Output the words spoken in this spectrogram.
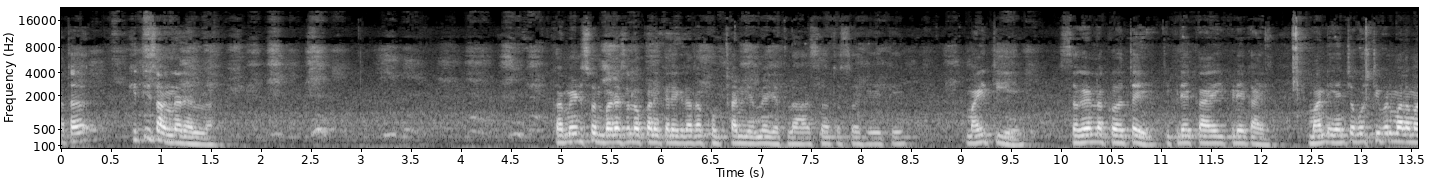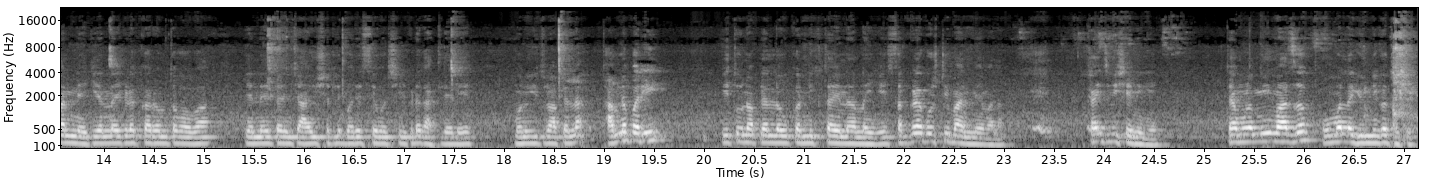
आता किती सांगणार यांना? कमेंट्स पण बऱ्याच लोकांनी केले की दादा खूप छान निर्णय घेतला. असं तसं हे ते माहिती आहे. सगळ्यांना कळतंय तिकडे काय इकडे काय. मान्य यांच्या गोष्टी पण मला मान्य आहे की यांना इकडे करमतं बाबा. यांना इथं त्यांच्या आयुष्यातले बरेचसे वर्ष इकडे घातलेले म्हणून इथून आपल्याला थांबणं परी. इथून आपल्याला लवकर निघता येणार नाही आहे सगळ्या गोष्टी मान्य आहे मला. काहीच विषय नाही आहे त्यामुळं मी माझं कोमलला घेऊन निघत होते.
